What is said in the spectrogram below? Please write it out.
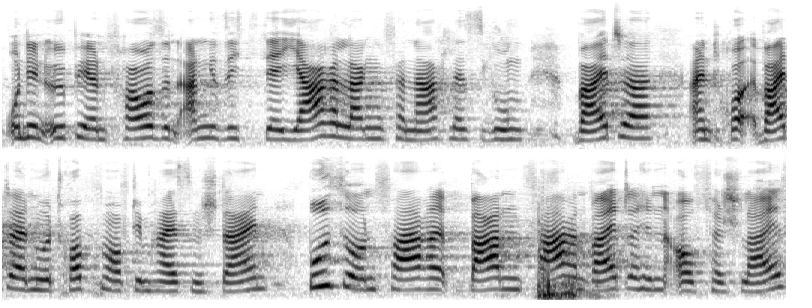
und den ÖPNV sind angesichts der jahrelangen Vernachlässigung weiter nur Tropfen auf dem heißen Stein. Busse und Bahnen fahren weiterhin auf Verschleiß.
